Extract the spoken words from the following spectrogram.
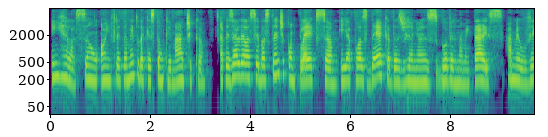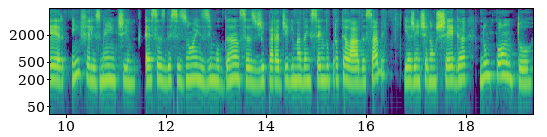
Em relação ao enfrentamento da questão climática, apesar dela ser bastante complexa e após décadas de reuniões governamentais, a meu ver, infelizmente, essas decisões e mudanças de paradigma vêm sendo proteladas, sabe? E a gente não chega num ponto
